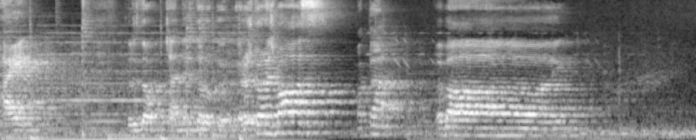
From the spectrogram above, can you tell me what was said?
はい。それとチャンネル登録よろしくお願いします。また。バイバーイ。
